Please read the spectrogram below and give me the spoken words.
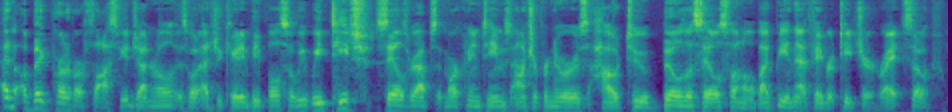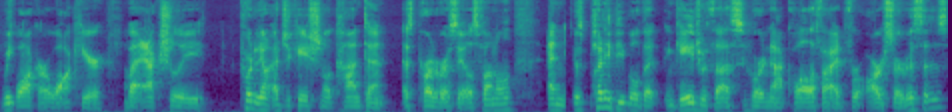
And a big part of our philosophy in general is about educating people. So we, we teach sales reps and marketing teams, and entrepreneurs how to build a sales funnel by being that favorite teacher, right? So we walk our walk here by actually putting out educational content as part of our sales funnel. And there's plenty of people that engage with us who are not qualified for our services,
